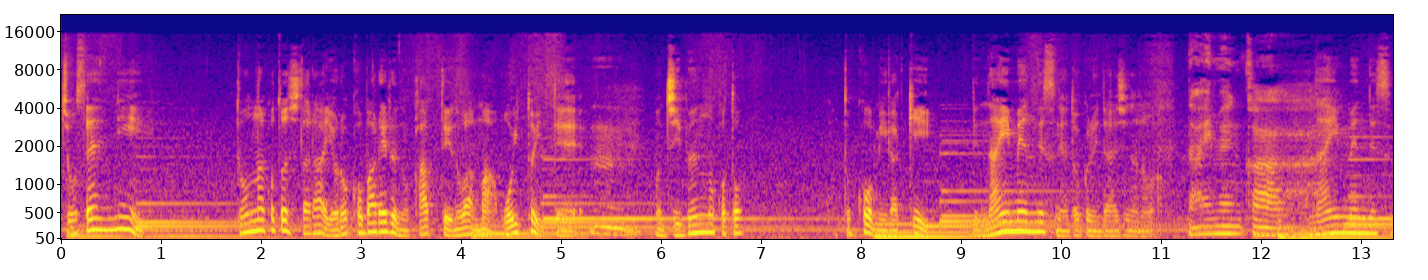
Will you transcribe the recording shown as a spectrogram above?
女性にどんなことしたら喜ばれるのかっていうのはまあ置いといてうん。もう自分のこと男を磨きで内面ですね特に大事なのは。内面か。は内面です。い。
